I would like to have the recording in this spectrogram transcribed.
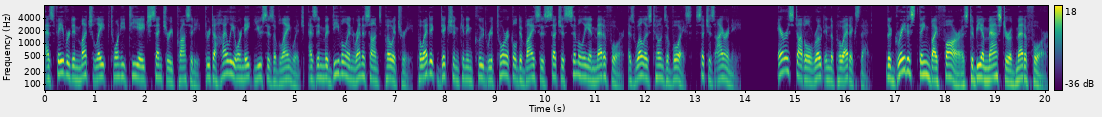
as favored in much late 20th century prosody, through to highly ornate uses of language, as in medieval and Renaissance poetry. Poetic diction can include rhetorical devices such as simile and metaphor, as well as tones of voice, such as irony. Aristotle wrote in the Poetics that, The greatest thing by far is to be a master of metaphor.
